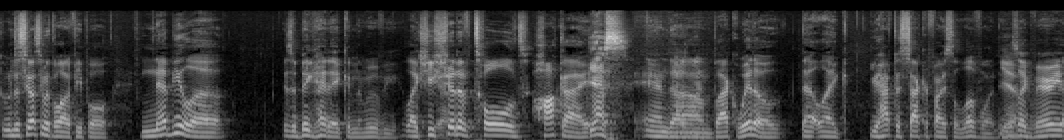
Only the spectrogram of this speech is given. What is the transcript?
when discussing with a lot of people, Nebula is a big headache in the movie. Like she Yeah. should have told Hawkeye Yes. and um, mine. Black Widow that like you have to sacrifice a loved one. It was like very.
